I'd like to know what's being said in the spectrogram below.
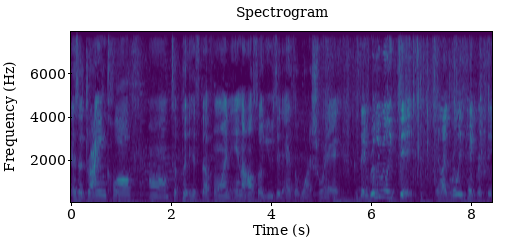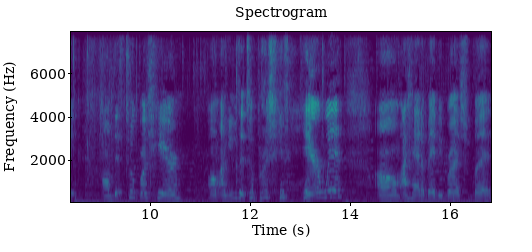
as a drying cloth um, to put his stuff on, and I also use it as a wash rag because they really, really thick. They're like really paper thick. Um, this toothbrush here, um, I use it to brush his hair with. Um, I had a baby brush, but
